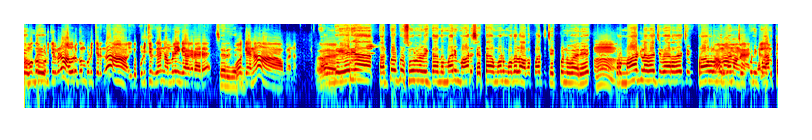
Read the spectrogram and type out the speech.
நமக்கும் பிடிச்சிருக்கணும் அவருக்கும் பிடிச்சிருந்தா இது பிடிச்சிருக்கா நம்மளையும் கேக்குறாரு. ஓகேனா உங்க ஏரியா தட்பவெப்ப சூழ்நிலைக்கு தகுந்த மாதிரி மாடு செட் ஆகுமான்னு முதல்ல அதை பார்த்து செக் பண்ணுவாரு. அப்புறம் மாட்டுல ஏதாச்சும் வேற ஏதாச்சும் ப்ராப்ளம் இருக்கான்னு செக் பண்ணி பார்த்துட்டு.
